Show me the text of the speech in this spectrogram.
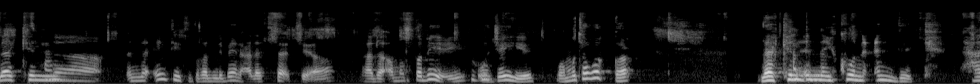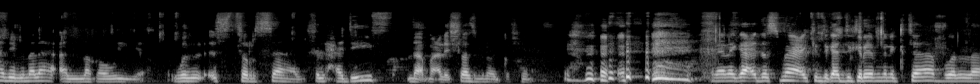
لكن إن أنت تتغلبين على التأتئة هذا أمر طبيعي وجيد ومتوقع. لكن إنه يكون عندك هذه الملاءة اللغوية والإسترسال في الحديث لا معلش لازم نوقف هنا. يعني أنا قاعد أسمعك أنت قاعد تقرين من كتاب ولا؟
